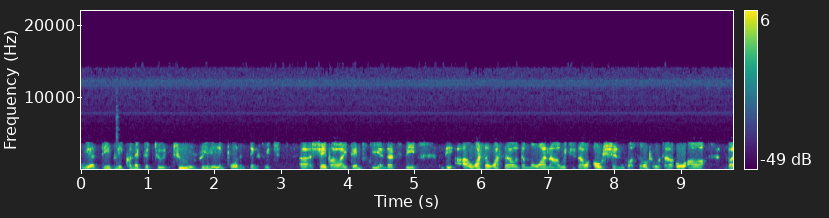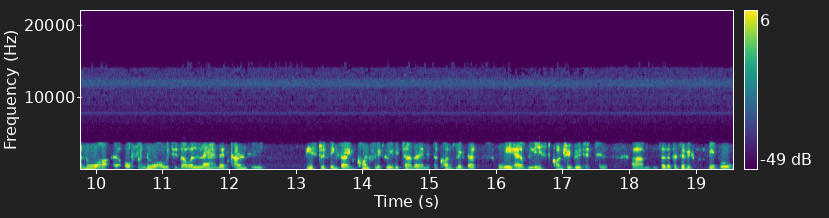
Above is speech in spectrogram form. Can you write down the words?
we are deeply connected to two really important things which uh, shape our identity, and that's the the uh, wasa wasa or the moana, which is our ocean or saltwater, or our vanua uh, or fanua, which is our land. And currently, these two things are in conflict with each other, and it's a conflict that we have least contributed to. Um, so the Pacific people,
